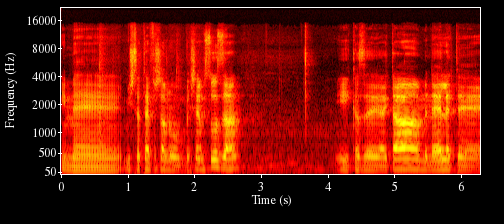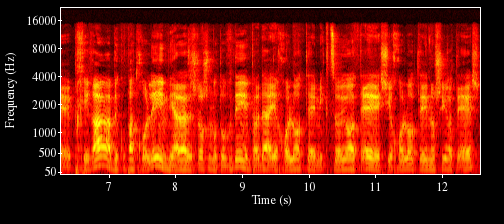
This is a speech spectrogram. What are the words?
עם uh, משתתפת שלנו בשם סוזן, היא כזה הייתה מנהלת uh, בכירה בקופת חולים, ניהלה איזה 300 עובדים, אתה יודע, יכולות uh, מקצועיות אש, יכולות אנושיות אש,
